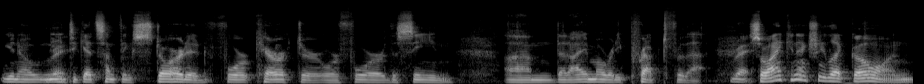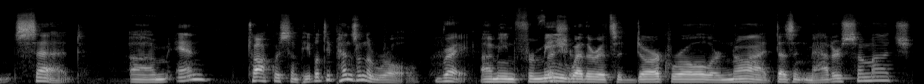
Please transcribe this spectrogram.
you know, need Right. to get something started for character or for the scene, um, that I am already prepped for that. Right. So I can actually let go on set um, and talk with some people. It depends on the role. Right. I mean, for me, sure. whether it's a dark role or not doesn't matter so much.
